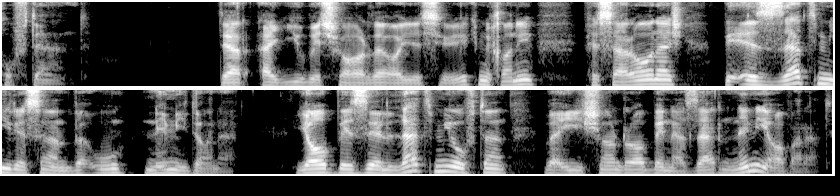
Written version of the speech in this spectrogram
خفتند. در ایوب 14 آیه 31 می‌خوانیم پسرانش به عزت می‌رسند و او نمی‌داند یا به ذلت میافتند و ایشان را به نظر نمی آورد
